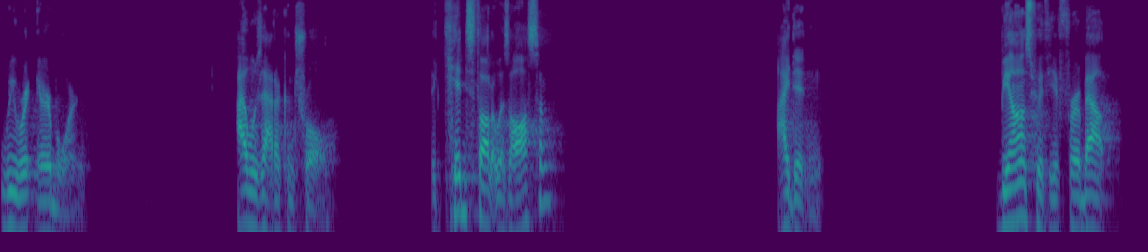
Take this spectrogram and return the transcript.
We were airborne. I was out of control. The kids thought it was awesome. I didn't. Be honest with you, for about,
